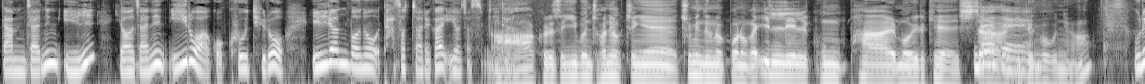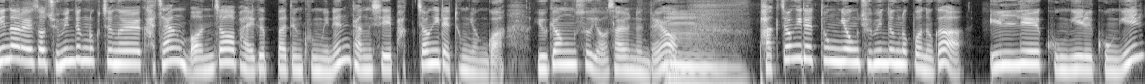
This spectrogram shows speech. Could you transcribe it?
남자는 1, 여자는 2로 하고 그 뒤로 1년 번호 5자리가 이어졌습니다. 아, 그래서 이분 전역증에 주민등록번호가 1108 뭐 이렇게 시작이 네네. 된 거군요. 우리나라에서 주민등록증을 가장 먼저 발급받은 국민은 당시 박정희 대통령과 유경수 여사였는데요. 음. 박정희 대통령 주민등록번호가 110101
